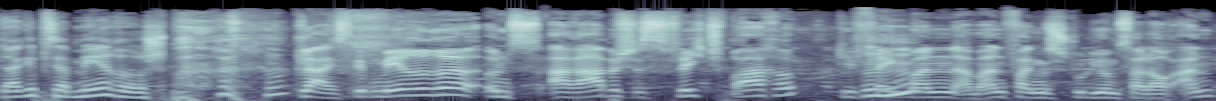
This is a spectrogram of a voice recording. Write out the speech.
da gibt es ja mehrere Sprachen. Klar, es gibt mehrere und Arabisch ist Pflichtsprache. Die fängt Mhm. man am Anfang des Studiums halt auch an.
